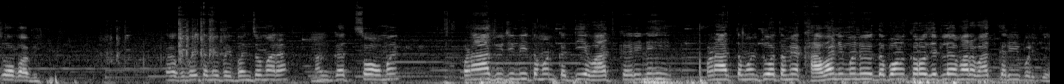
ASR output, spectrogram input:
જો ભાભી. કાકુ ભાઈ તમે ભાઈ બનશો મારા. અંગત સો અમે. પણ આજ સુધી મેં તમને કદીએ વાત કરી નહીં. પણ આજ તમને જો તમે ખાવાની મને દબાણ કરો છો એટલે અમારે વાત કરવી પડશે.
